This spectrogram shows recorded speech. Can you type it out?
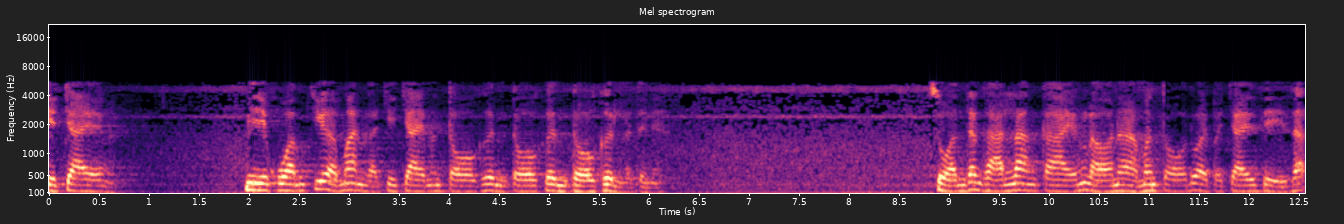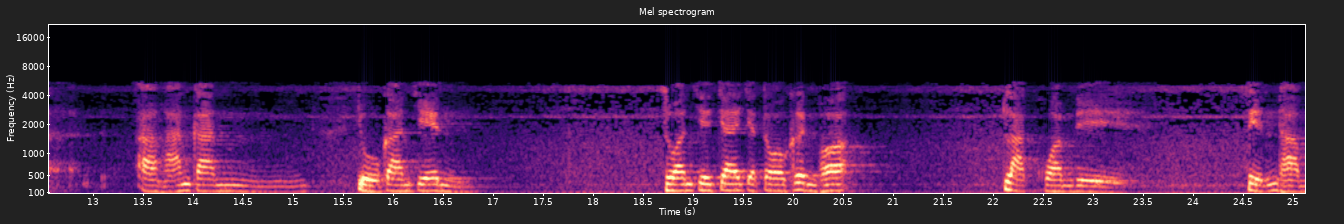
จิตใจ มีความเชื่อมั่นกับจิตใจมันโตขึ้น โตขึ้น โตขึ้นแล้วทีนี้ส่วนทั้งขานร่างกายของเรานะ่ะ มันโตด้วยปัจจัยสี่สอาหารการอยู่การเจน ส่วนจิตใจจะโตขึ้นเพราะ หลักความดีศีลธรรม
